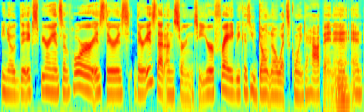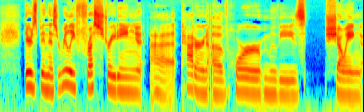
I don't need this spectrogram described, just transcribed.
you know the experience of horror is there is there is that uncertainty. You're afraid because you don't know what's going to happen. And and there's been this really frustrating uh, pattern of horror movies showing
